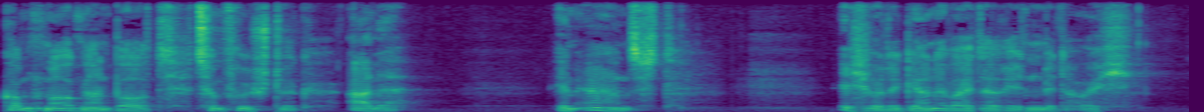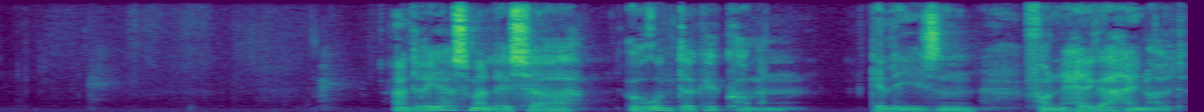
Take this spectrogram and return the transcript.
Kommt morgen an Bord zum Frühstück, alle. Im Ernst. Ich würde gerne weiterreden mit euch. Andreas Malessa Runtergekommen. Gelesen von Helga Heinold.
